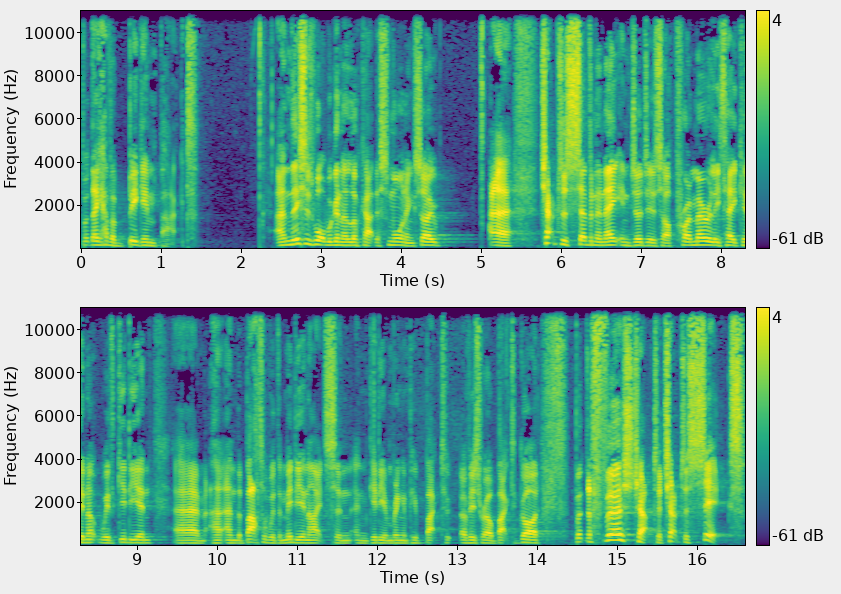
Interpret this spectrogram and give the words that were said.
but they have a big impact. And this is what we're going to look at this morning. So, uh, chapters 7 and 8 in Judges are primarily taken up with Gideon um, and, the battle with the Midianites and, and Gideon bringing people back to, of Israel back to God. But the first chapter, chapter 6,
